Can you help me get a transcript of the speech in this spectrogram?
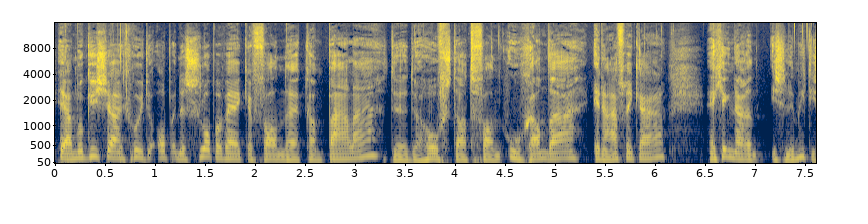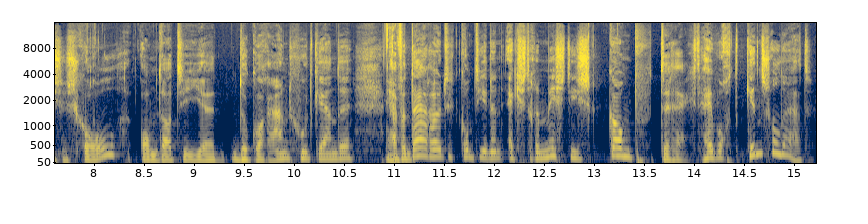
Ja, Mugisha groeide op in de sloppenwijken van Kampala, de, de hoofdstad van Oeganda in Afrika. Hij ging naar een islamitische school, omdat hij de Koran goed kende. En van daaruit komt hij in een extremistisch kamp terecht. Hij wordt kindsoldaat.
